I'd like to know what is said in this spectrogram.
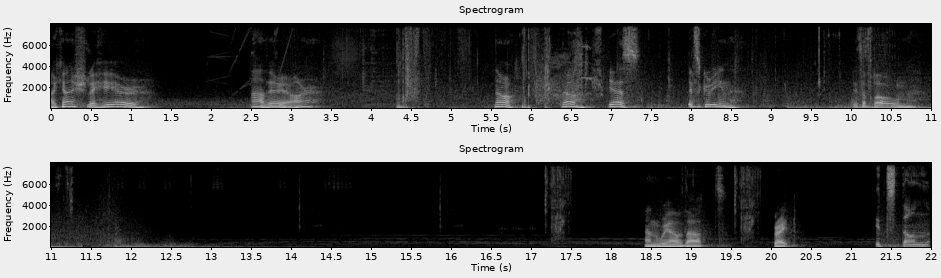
I can actually hear... Ah, there you are. No, no, yes, it's green. It's a bone. And we have that. Great. It's done.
